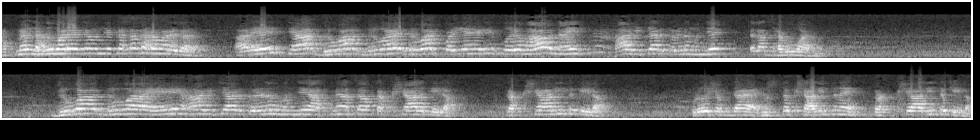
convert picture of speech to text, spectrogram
आत्म्या झाडू मारायचा म्हणजे कसा झाडू मारायचा? अरे त्या ध्रुवात ध्रुवाय ध्रुवात पर्यायी परभाव नाही. हा विचार करणं म्हणजे त्याला झाडू मारणं. ध्रुवा ध्रुव आहे हा विचार करणं म्हणजे आत्म्याचा प्रक्षाल केला. प्रक्षालित केला. पुढं शब्द आहे नुसतं क्षालित नाही प्रक्षालित केला.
